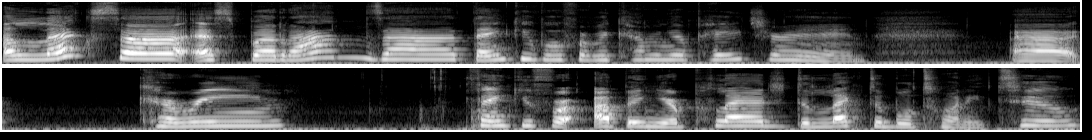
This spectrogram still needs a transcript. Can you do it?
Alexa Esperanza, thank you, boo, for becoming a patron. Uh, Kareen, thank you for upping your pledge. Delectable22,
